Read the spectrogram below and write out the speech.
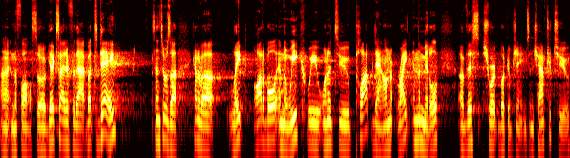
uh, in the fall. So get excited for that. But today, since it was a kind of a late audible in the week, we wanted to plop down right in the middle of this short book of James in chapter 2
